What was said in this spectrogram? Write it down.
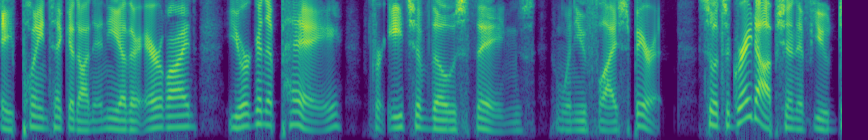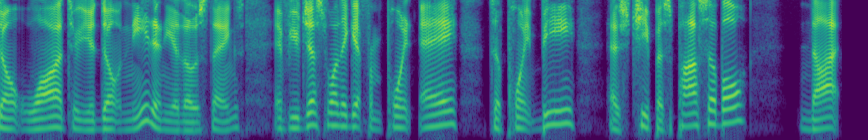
a plane ticket on any other airline, you're going to pay for each of those things when you fly Spirit. So it's a great option if you don't want or you don't need any of those things. If you just want to get from point A to point B as cheap as possible, not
